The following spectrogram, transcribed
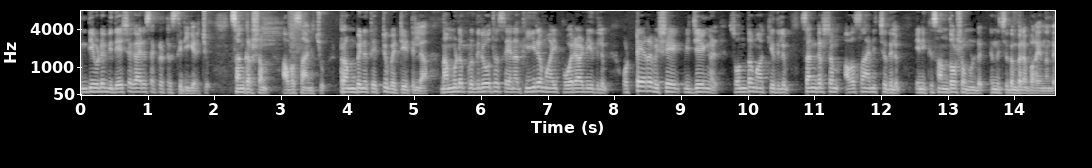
ഇന്ത്യയുടെ വിദേശകാര്യ സെക്രട്ടറി സ്ഥിരീകരിച്ചു. സംഘർഷം അവസാനിച്ചു. ട്രംപിന് തെറ്റുപറ്റിയിട്ടില്ല. നമ്മുടെ പ്രതിരോധ സേന ധീരമായി പോരാടിയതിലും ഒട്ടേറെ വിഷയ വിജയങ്ങൾ സ്വന്തമാക്കിയതിലും സംഘർഷം അവസാനിച്ചതിലും എനിക്ക് സന്തോഷമുണ്ട് എന്ന് ചിദംബരം പറയുന്നുണ്ട്.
